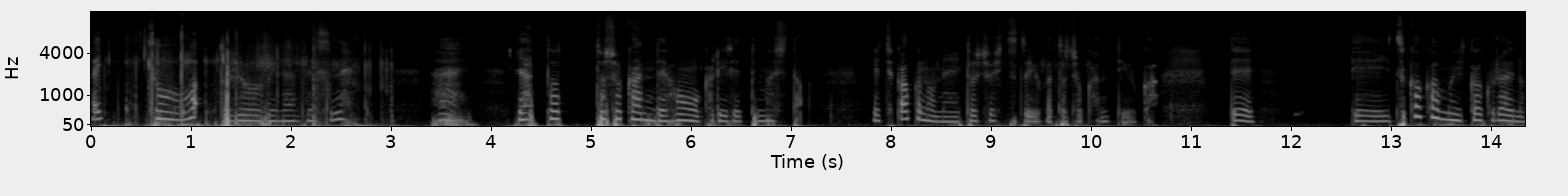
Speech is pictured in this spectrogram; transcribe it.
はい、今日は土曜日なんですね。はい。やっと図書館で本を借りれてました。え近くのね、図書室というか図書館っていうか、で、えー5日か6日ぐらいの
